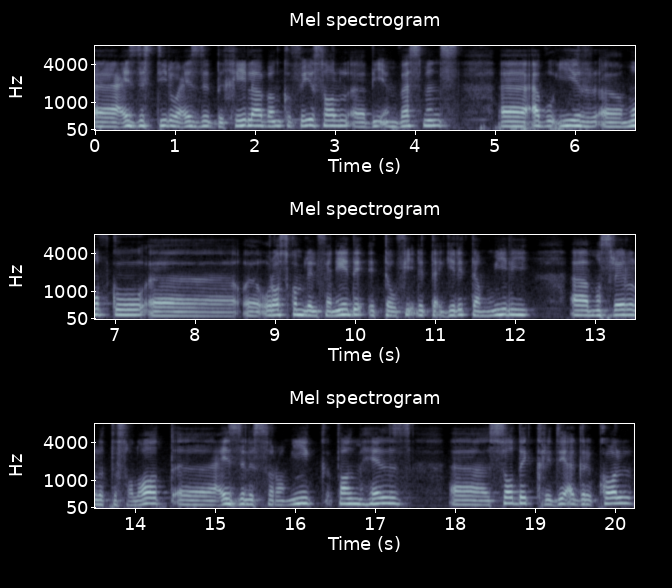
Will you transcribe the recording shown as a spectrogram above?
عز ستيل وعز الدخيلة بنك فيصل B Investments أبو قير موفكو أوراسكوم للفنادق التوفيق للتأجير التمويلي مصرية للاتصالات عز للسيراميك Palm Hills سوديك Credit Agricole آه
